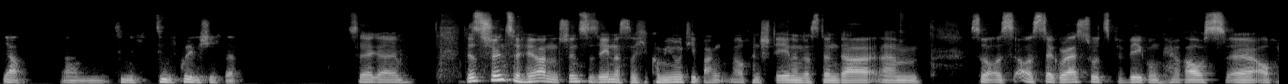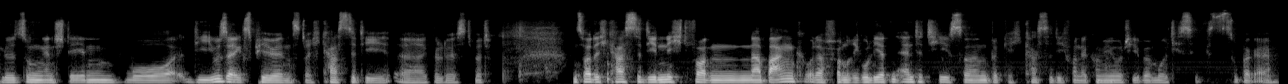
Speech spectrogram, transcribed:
ja, ähm, ziemlich, ziemlich coole Geschichte. Sehr geil. Das ist schön zu hören, schön zu sehen, dass solche Community-Banken auch entstehen und dass dann da ähm, so aus, aus der Grassroots-Bewegung heraus äh, auch Lösungen entstehen, wo die User Experience durch Custody äh, gelöst wird. Und zwar durch Custody nicht von einer Bank oder von regulierten Entities, sondern wirklich Custody von der Community über Multisigs. Super geil.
